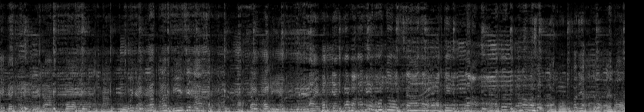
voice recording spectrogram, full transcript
จะเดินเดินได้พองหูอย่างรับอาพีเสียอาสาดังพอดีไอ้พวกยังเข้ามาเนี่ยคนดูจานอะไรมาเต็มละ นะผมก็เรียกจบแต่นอน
